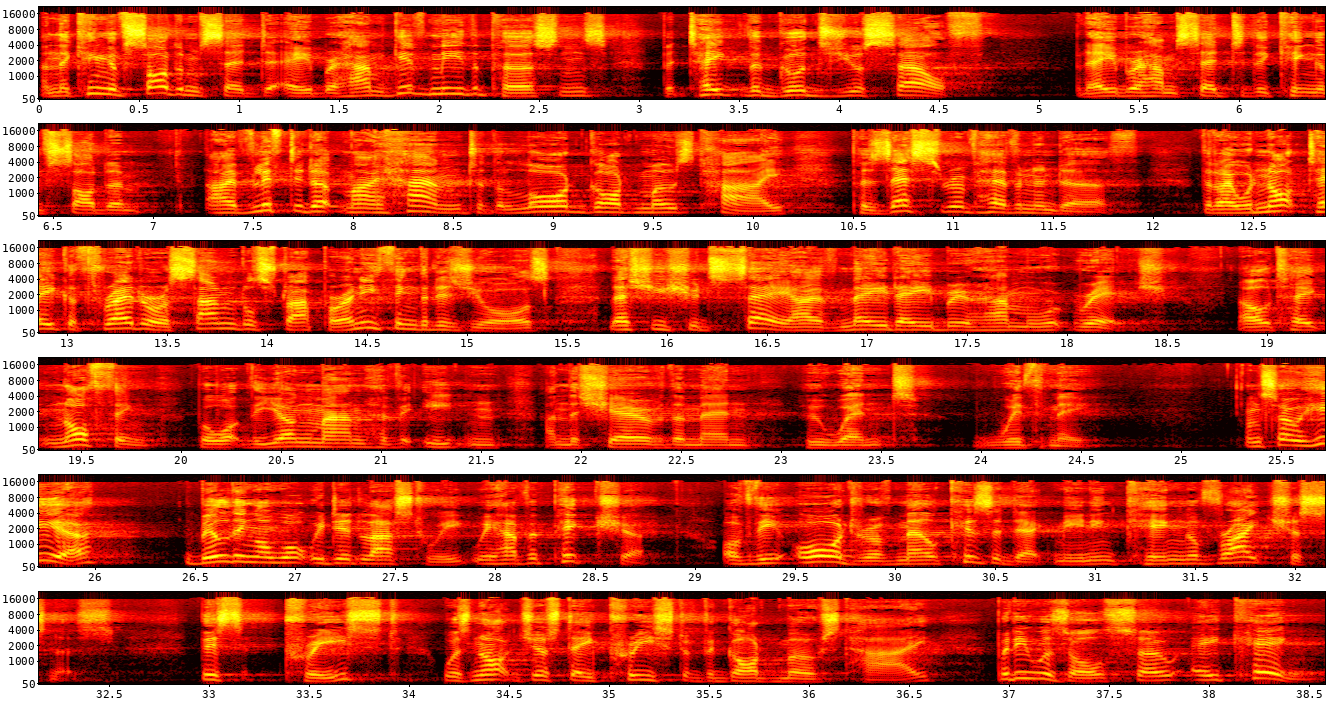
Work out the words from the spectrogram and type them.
And the king of Sodom said to Abraham, Give me the persons, but take the goods yourself. But Abraham said to the king of Sodom, I have lifted up my hand to the Lord God Most High, possessor of heaven and earth, that I would not take a thread or a sandal strap or anything that is yours, lest you should say, I have made Abraham rich. I'll take nothing but what the young man have eaten and the share of the men who went with me. And so here, building on what we did last week, we have a picture of the order of Melchizedek, meaning king of righteousness. This priest was not just a priest of the God Most High, but he was also a king.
